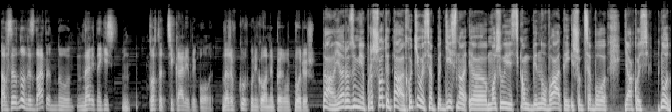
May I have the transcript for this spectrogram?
а все одно не здатен ну, навіть на якісь просто цікаві приколи. Навіть в курку нікого не перетворюєш. Так, я розумію, про що ти так. Хотілося б дійсно е, можливість комбінувати, і щоб це було якось. Ну,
